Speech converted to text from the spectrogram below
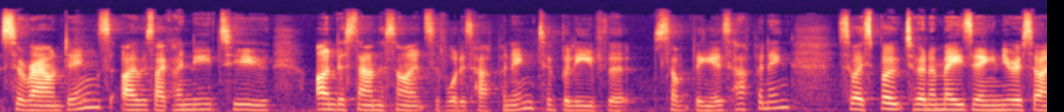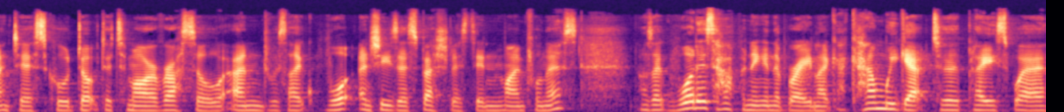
surroundings I was like I need to understand the science of what is happening to believe that something is happening. So I spoke to an amazing neuroscientist called Dr. Tamara Russell and was like, what? And she's a specialist in mindfulness. I was like, what is happening in the brain? Like, can we get to a place where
